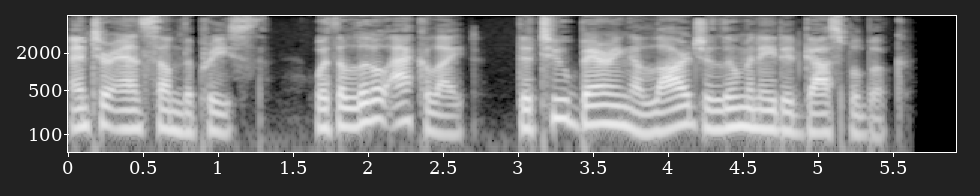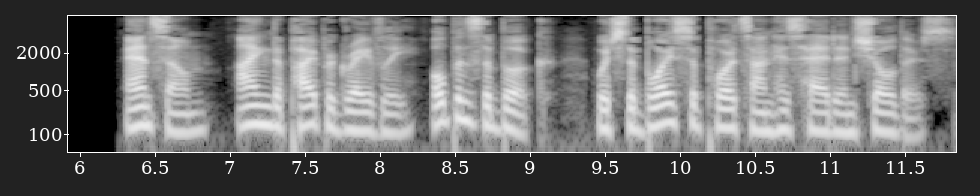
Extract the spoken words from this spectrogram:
Enter Anselm the priest, with a little acolyte, the two bearing a large illuminated gospel book. Anselm, eyeing the Piper gravely, opens the book, which the boy supports on his head and shoulders.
